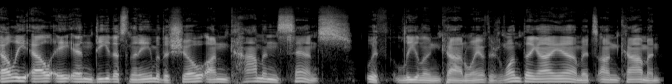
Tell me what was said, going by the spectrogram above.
L E L A N D, that's the name of the show, Uncommon Sense with Leland Conway. If there's one thing I am, it's uncommon.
